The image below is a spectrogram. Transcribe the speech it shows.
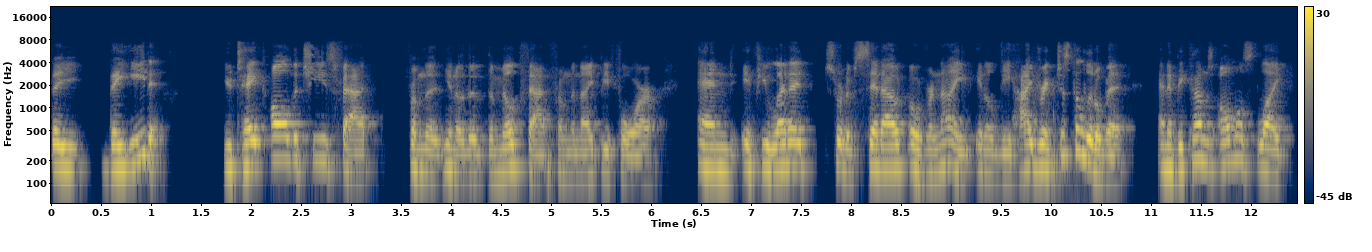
They they eat it. You take all the cheese fat from the you know the, the milk fat from the night before and if you let it sort of sit out overnight it'll dehydrate just a little bit and it becomes almost like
